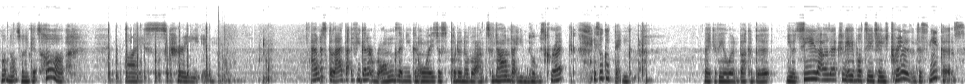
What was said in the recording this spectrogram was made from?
What melts when it gets hot? ice cream. I'm just glad that if you get it wrong, then you can always just put another answer down that you know is correct. It's a good thing. Like if you went back a bit, you would see that I was actually able to change trainers into sneakers.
